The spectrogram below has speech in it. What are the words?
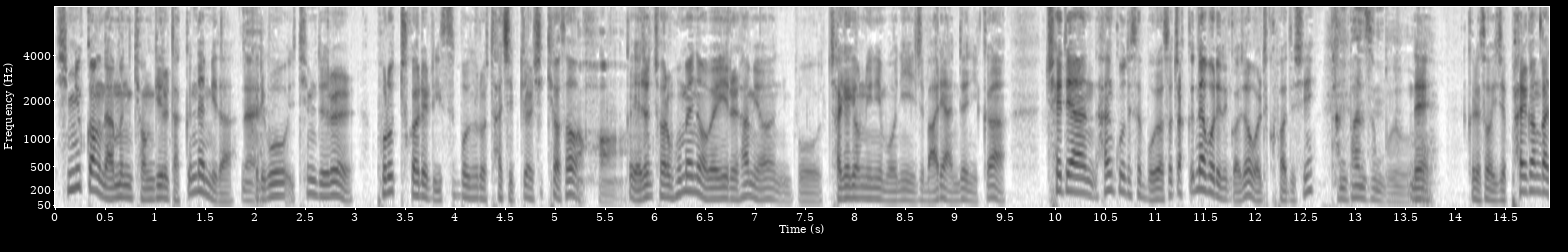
16강 남은 경기를 다 끝냅니다. 네. 그리고 팀들을 포르투갈의 리스본으로 다 집결시켜서 그러니까 예전처럼 home and away를 하면 뭐 자가격리니 뭐니 이제 말이 안 되니까 최대한 한 곳에서 모여서 쫙 끝내버리는 거죠 월드컵 하듯이 단판 승부. 네. 그래서 이제 8강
